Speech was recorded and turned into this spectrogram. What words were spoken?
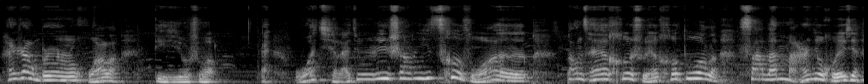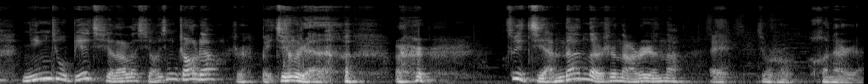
还让不让人活了？”弟弟就说：“哎，我起来就是上一厕所，刚才喝水喝多了，撒完马上就回去，您就别起来了，小心着凉。”这北京人，而最简单的是哪儿的人呢？哎，就是河南人。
